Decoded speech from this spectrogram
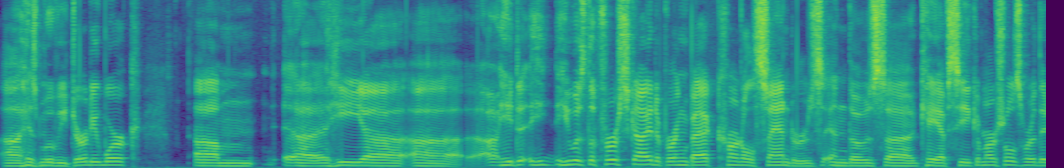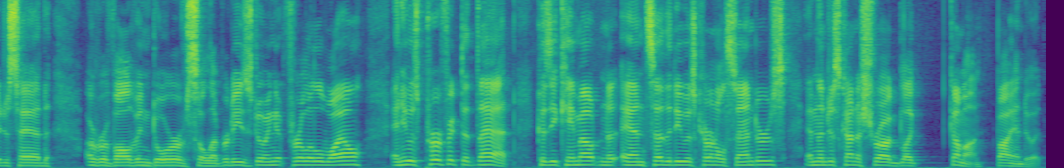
Uh, his movie Dirty Work um, uh, he uh, uh, he he he was the first guy to bring back Colonel Sanders in those uh, KFC commercials where they just had a revolving door of celebrities doing it for a little while, and he was perfect at that because he came out and, and said that he was Colonel Sanders, and then just kind of shrugged like, "Come on, buy into it,"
